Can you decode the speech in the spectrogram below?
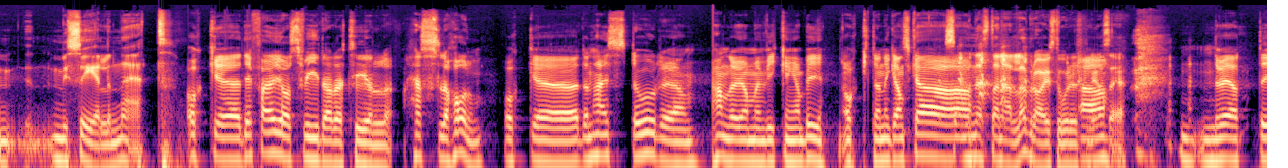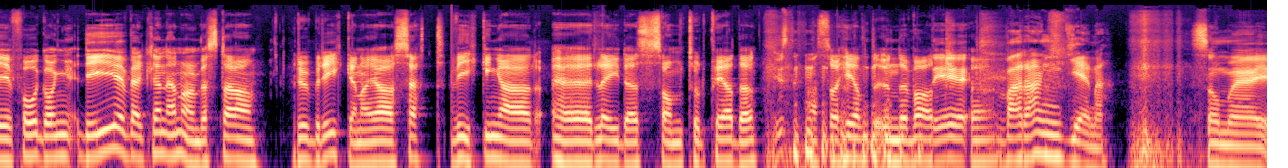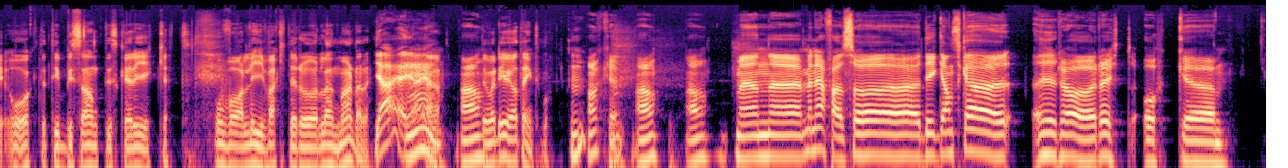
mycelnät. Och eh, det för oss vidare till Hässleholm. Och eh, den här historien handlar ju om en vikingaby. Och den är ganska... Som nästan alla bra historier skulle Ja. jag säga. Du vet, det är få gånger... Det är verkligen en av de bästa rubrikerna jag har sett. Vikingar eh, lejdes som torpeder. Alltså helt underbart. Det är varangierna som eh, åkte till Bysantiska riket och var livvakter och lönnmördare. Ja, ja, ja. ja. Mm, ja. Det var det jag tänkte på. Okej, ja, ja. Men, eh, men i alla fall så det är ganska rörigt och eh,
